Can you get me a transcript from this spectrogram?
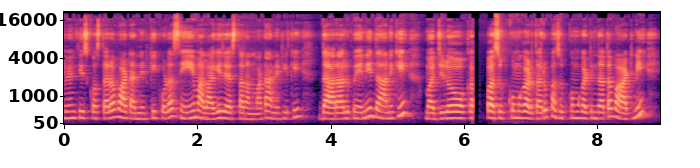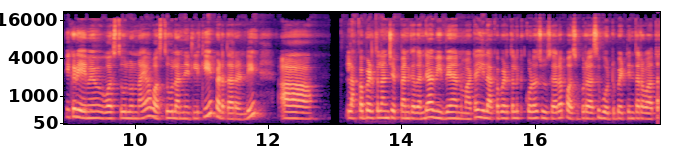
ఏమేమి తీసుకొస్తారో వాటన్నిటికీ కూడా సేమ్ అలాగే చేస్తారనమాట అన్నిటికీ దారాలు పోయి దానికి మధ్యలో ఒక పసుపు కొమ్ము కడతారు. పసుపు కొమ్ము కట్టిన తర్వాత వాటిని ఇక్కడ ఏమేమి వస్తువులు ఉన్నాయో ఆ వస్తువులన్నిటికీ పెడతారండి. ఆ లక్క పెడతలు అని చెప్పాను కదండి అవి ఇవే అనమాట ఈ లక్క పెడతలకి కూడా చూసారా పసుపు రాసి బొట్టు పెట్టిన తర్వాత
